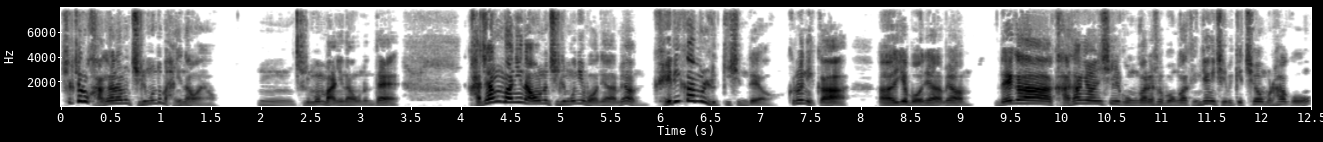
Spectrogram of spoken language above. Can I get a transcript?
실제로 강연하면 질문도 많이 나와요 음, 질문 많이 나오는데 가장 많이 나오는 질문이 뭐냐면 괴리감을 느끼신대요. 그러니까 아, 이게 뭐냐면 내가 가상현실 공간에서 뭔가 굉장히 재밌게 체험을 하고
